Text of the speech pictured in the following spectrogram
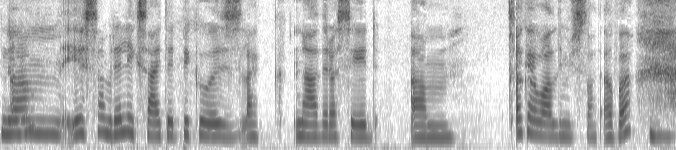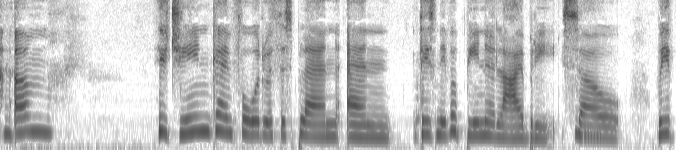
No? Um, yes, I'm really excited because, like, Nadira said, um, okay, well, let me just start over. um, Eugene came forward with this plan, and there's never been a library, so we've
